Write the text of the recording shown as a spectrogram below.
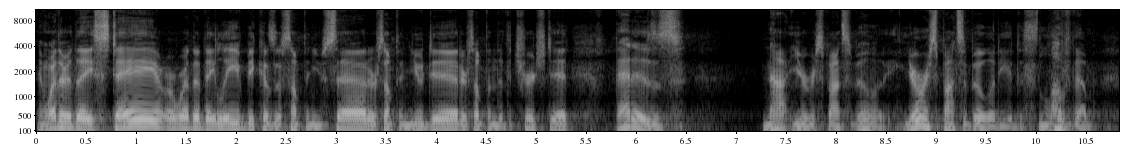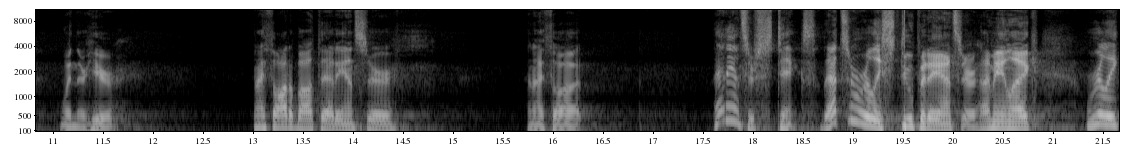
And whether they stay or whether they leave because of something you said or something you did or something that the church did, that is not your responsibility. Your responsibility is to love them when they're here. And I thought about that answer and I thought, that answer stinks. That's a really stupid answer. I mean, like, really,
